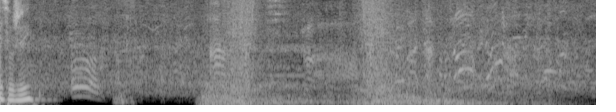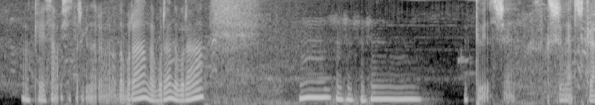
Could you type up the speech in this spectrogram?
nie służy. Okej, okay, sama się zregenerowała. Dobra, dobra, dobra. Hmm, tu jest jeszcze skrzyneczka.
